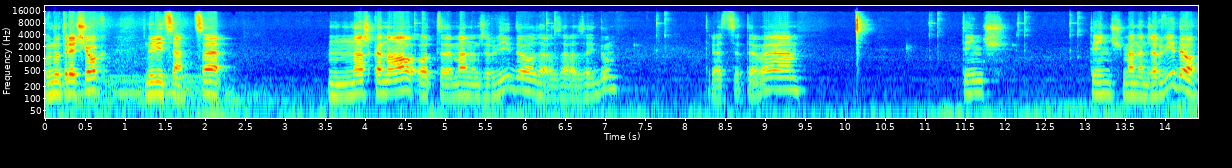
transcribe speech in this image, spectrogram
внутрячок. Дивіться, це наш канал, от е, менеджер відео. Зараз зараз зайду. Трясця ТВ. Тинч. Тинч, менеджер відео.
